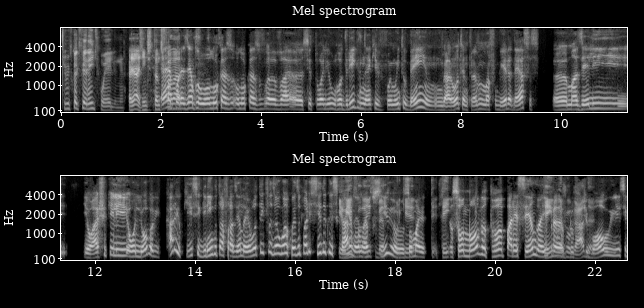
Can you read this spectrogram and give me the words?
time fica diferente com ele, né? É, a gente tanto é, fala... por exemplo, o Lucas, o Lucas uh, uh, citou ali o Rodrigues, né? Que foi muito bem, um garoto entrando numa fogueira dessas. Uh, mas ele eu acho que ele olhou, cara, o que esse gringo tá fazendo aí? Eu vou ter que fazer alguma coisa parecida com esse eu cara, né? Não é isso, possível. Beto, eu, sou mais... tem... eu sou novo, eu tô aparecendo aí pra, pro futebol e esse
